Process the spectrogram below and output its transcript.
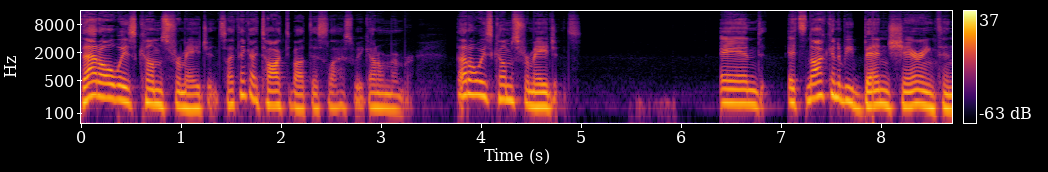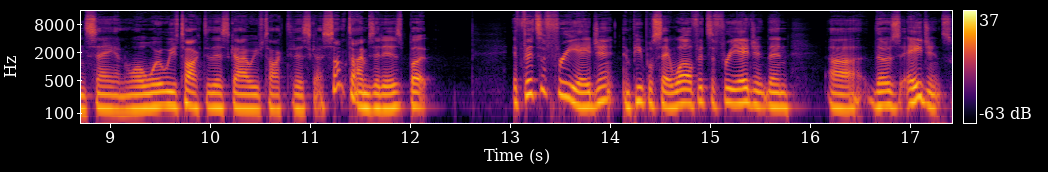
That always comes from agents. I think I talked about this last week. I don't remember. That always comes from agents, and it's not going to be Ben Cherington saying, "Well, we- we've talked to this guy, we've talked to this guy." Sometimes it is, but if it's a free agent, and people say, "Well, if it's a free agent, then uh, those agents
